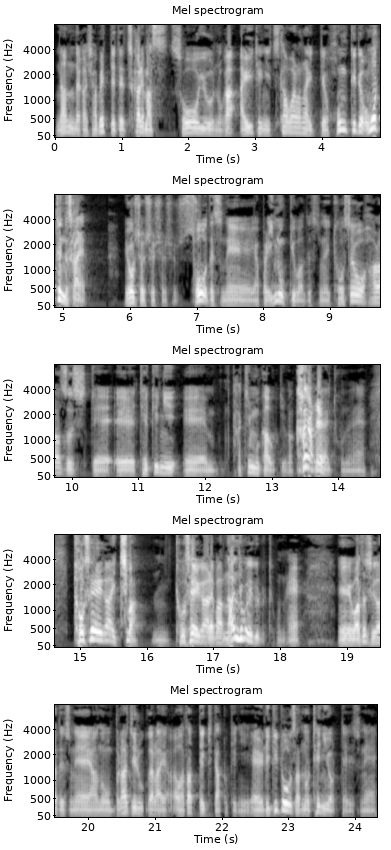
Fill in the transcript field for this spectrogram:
なんだか喋ってて疲れます。そういうのが相手に伝わらないって本気で思ってんですかね？よしよしよしよし。そうですね。やっぱり猪木はですね、虚勢を張らずして、えー敵に、えー立ち向かうっていうのは考えられないってことね。虚勢が一番。うん、虚勢があれば何でもできるってことね。えー、私がですね、あの、ブラジルから渡ってきた時に、えー、力道さんの手によってですね、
